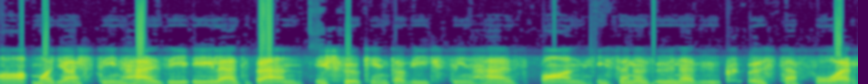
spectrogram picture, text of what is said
a magyar színházi életben, és főként a Víg Színházban, hiszen az ő nevük összefor,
